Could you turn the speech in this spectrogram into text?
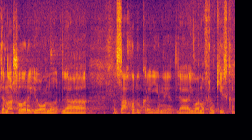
для нашого регіону, для заходу країни, для Івано-Франківська.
